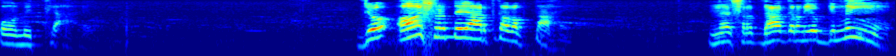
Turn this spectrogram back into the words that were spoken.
वो मिथ्या है। जो अश्रद्धेयार्थ का वक्ता है, न श्रद्धा करने योग्य नहीं है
